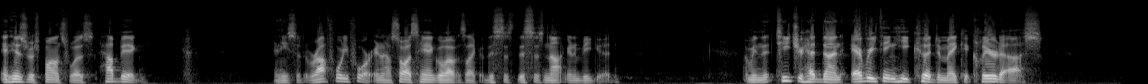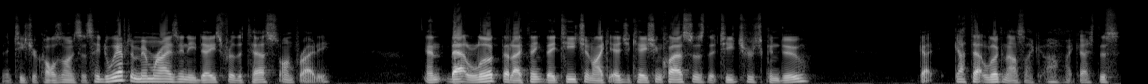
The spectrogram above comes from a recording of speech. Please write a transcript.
And his response was, How big? And he said, Route 44. And I saw his hand go up. I was like, This is, this is not going to be good. I mean, the teacher had done everything he could to make it clear to us. And the teacher calls on and says, Hey, do we have to memorize any dates for the test on Friday? And that look that I think they teach in like education classes that teachers can do, got, got that look, and I was like, oh my gosh, this,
